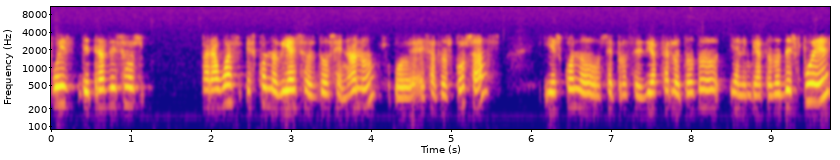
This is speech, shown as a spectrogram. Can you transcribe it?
pues detrás de esos paraguas es cuando vi a esos dos enanos, o esas dos cosas, y es cuando se procedió a hacerlo todo y a limpiar todo. Después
